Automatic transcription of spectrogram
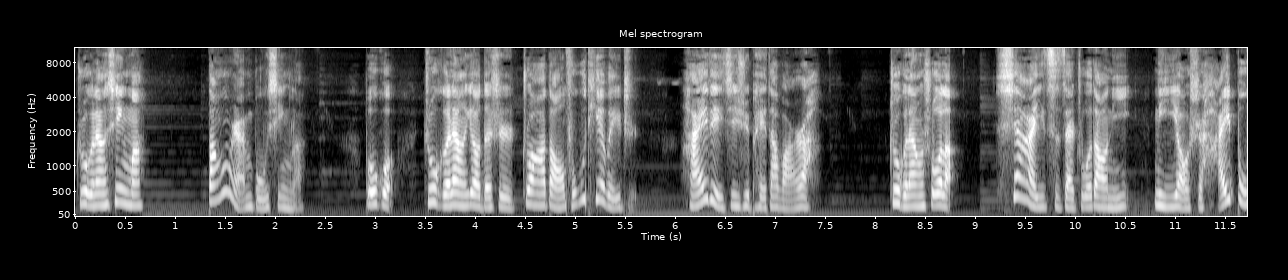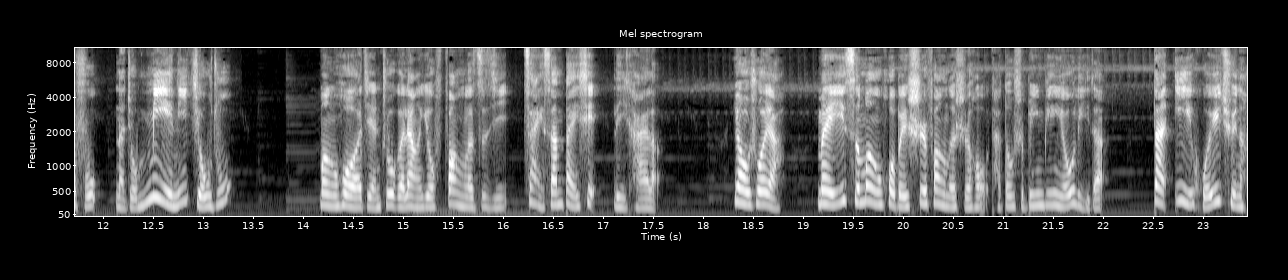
诸葛亮信吗？当然不信了。不过诸葛亮要的是抓到服帖为止，还得继续陪他玩啊。诸葛亮说了，下一次再捉到你，你要是还不服，那就灭你九族。孟获见诸葛亮又放了自己，再三拜谢，离开了。要说呀，每一次孟获被释放的时候，他都是彬彬有礼的，但一回去呢，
